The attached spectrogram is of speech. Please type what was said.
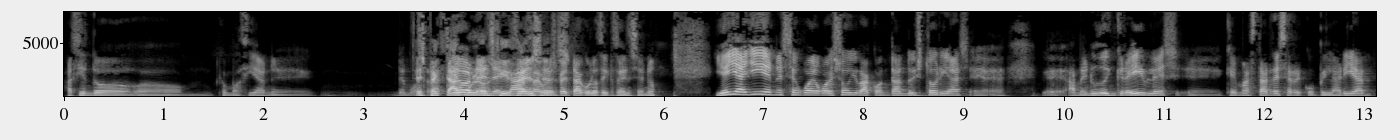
haciendo, um, ¿cómo hacían? Eh, demostraciones de un espectáculo circense, ¿no? Y ella allí en ese Wild Wild Show iba contando historias, eh, eh, a menudo increíbles, eh, que más tarde se recopilarían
